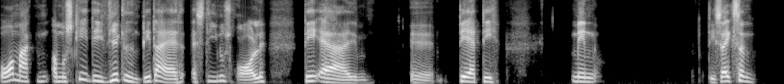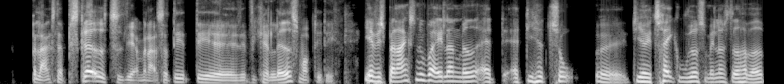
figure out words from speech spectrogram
overmagten, og måske det er i virkeligheden det, der er, er Stinus rolle. Det er, øhm, øh, det er det. Men det er så ikke sådan balancen er beskrevet tidligere, men altså, det, det, øh, vi kan lade som om det er det. Ja, hvis balancen nu var et eller andet med, at, at de her to, øh, de her tre guder, som et eller andet sted har været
